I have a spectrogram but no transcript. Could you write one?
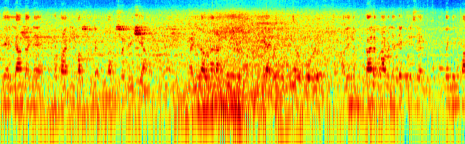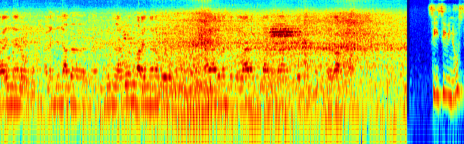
ഇതെല്ലാം തന്നെ ഇപ്പോൾ കാറ്റിൽ പറത്തി പറത്തിപ്പെട്ടിരിക്കുകയാണ് കഴിഞ്ഞ തവണ രണ്ട് രൂപയോട് അതിന്റെ മുൻകാല പ്രാബല്യത്തെക്കുറിച്ച് എന്തെങ്കിലും പറയുന്നതിനോ അല്ലെങ്കിൽ അത് പിന്നീട് നൽകുമെന്ന് പറയുന്നതിനോ പോലും ന്യായാധിപത്യ തയ്യാറായിട്ടില്ല എന്നത് തികച്ചും പ്രതിഷേധാർഹമാണ്. C C Vinoos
